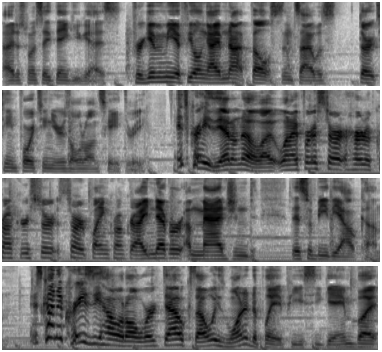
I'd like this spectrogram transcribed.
I just want to say thank you guys for giving me a feeling I have not felt since I was 13, 14 years old on Skate 3. It's crazy. I don't know. I, when I first start, heard of Krunker, start, started playing Krunker, I never imagined this would be the outcome. It's kind of crazy how it all worked out because I always wanted to play a PC game, but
